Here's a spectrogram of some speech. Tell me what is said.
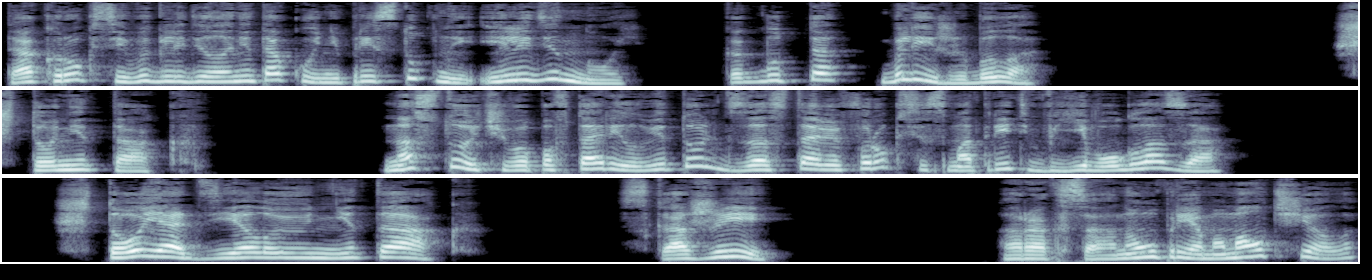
Так Рокси выглядела не такой неприступной и ледяной, как будто ближе была. Что не так? Настойчиво повторил Витольд, заставив Рокси смотреть в его глаза. Что я делаю не так? Скажи. Роксана упрямо молчала.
